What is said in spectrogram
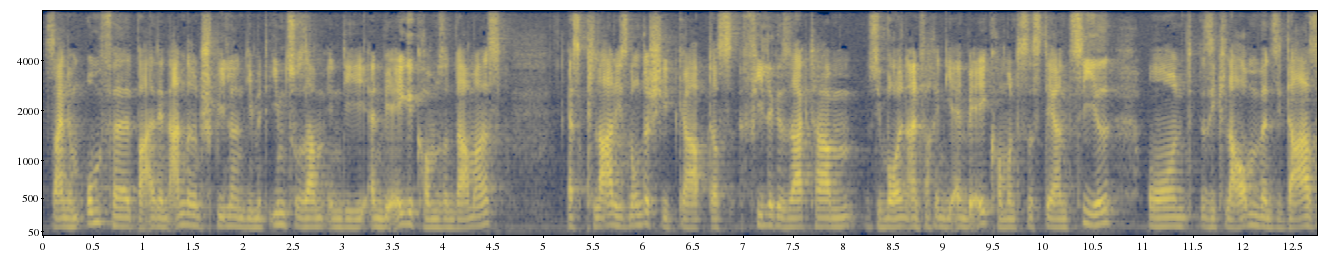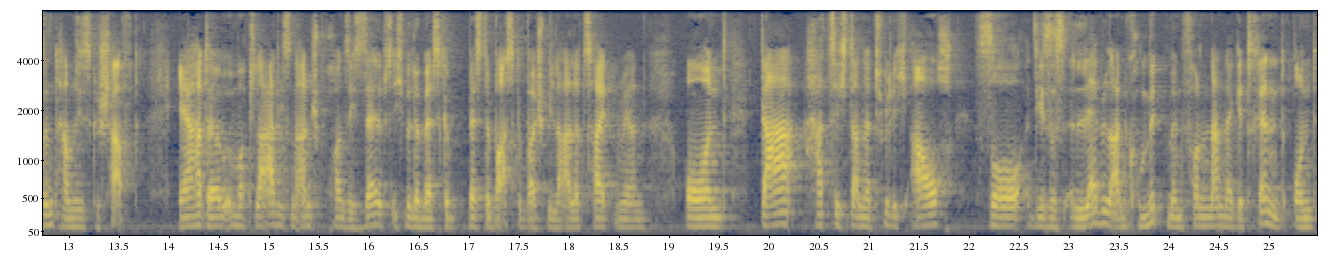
seinem Umfeld, bei all den anderen Spielern, die mit ihm zusammen in die NBA gekommen sind damals, es klar diesen Unterschied gab, dass viele gesagt haben, sie wollen einfach in die NBA kommen und das ist deren Ziel und sie glauben, wenn sie da sind, haben sie es geschafft. Er hatte immer klar diesen Anspruch an sich selbst, ich will der beste Basketballspieler aller Zeiten werden. Und da hat sich dann natürlich auch so dieses Level an Commitment voneinander getrennt. Und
